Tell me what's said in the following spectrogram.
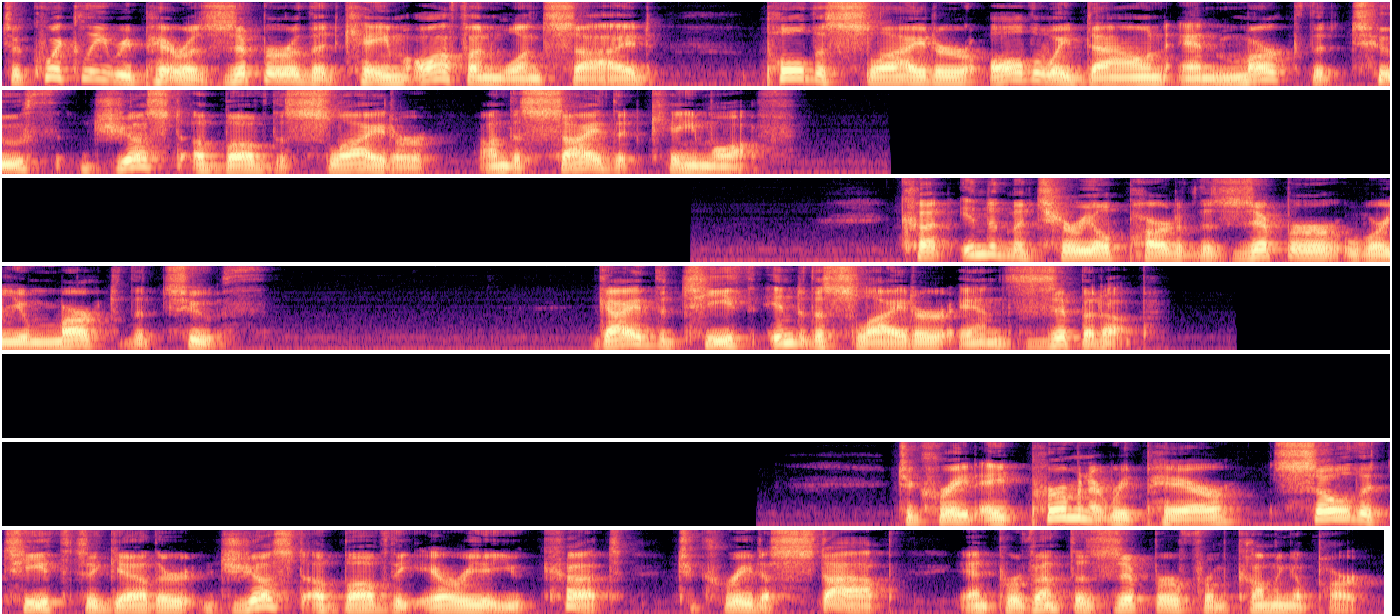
To quickly repair a zipper that came off on one side, pull the slider all the way down and mark the tooth just above the slider on the side that came off. Cut into the material part of the zipper where you marked the tooth. Guide the teeth into the slider and zip it up. To create a permanent repair, sew the teeth together just above the area you cut to create a stop and prevent the zipper from coming apart.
